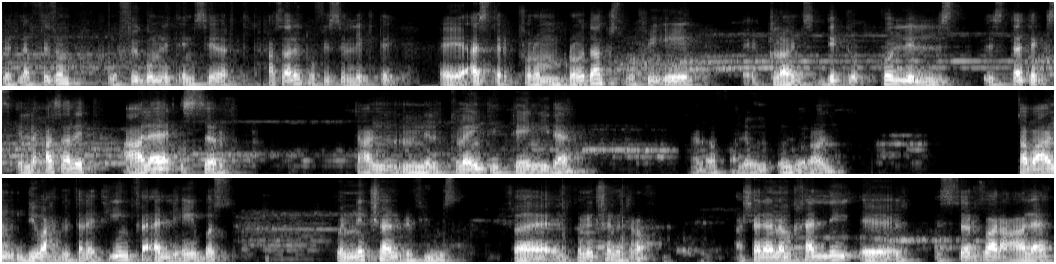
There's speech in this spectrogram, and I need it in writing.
بتنفذهم وفي جملة insert حصلت وفي select asterisk from products وفي إيه؟ clients دي ك- كل ال statistics اللي حصلت على ال server. تعال من ال client التاني ده. هنقف عليه ونقول له run طبعا دي 31 فقال لي إيه بص connection refused فال connection اترفض. عشان أنا مخلي آه، ال server على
